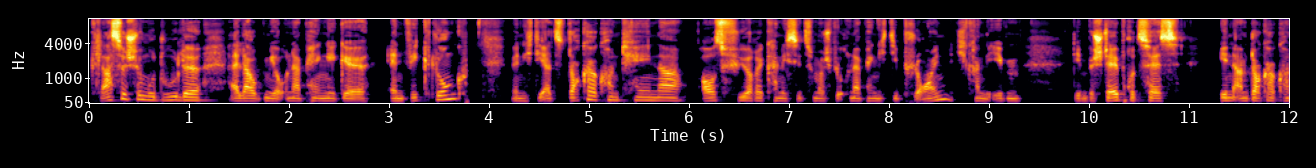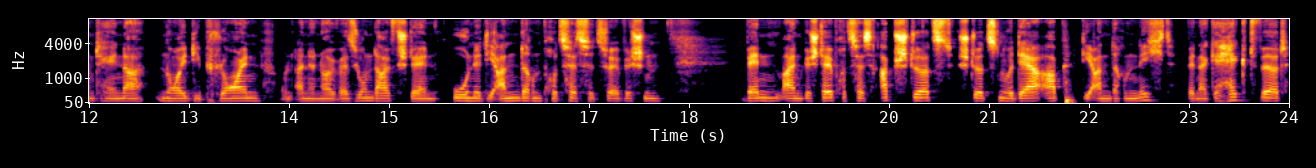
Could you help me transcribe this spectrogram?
Klassische Module erlauben mir unabhängige Entwicklung. Wenn ich die als Docker-Container ausführe, kann ich sie zum Beispiel unabhängig deployen. Ich kann eben den Bestellprozess in einem Docker-Container neu deployen und eine neue Version live stellen, ohne die anderen Prozesse zu erwischen. Wenn mein Bestellprozess abstürzt, stürzt nur der ab, die anderen nicht. Wenn er gehackt wird,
